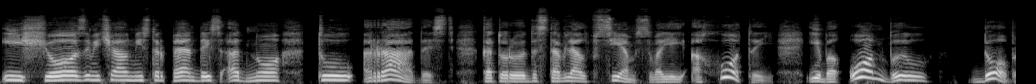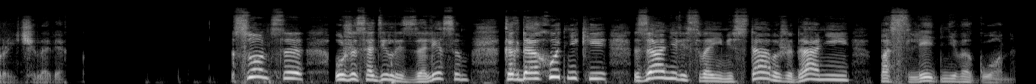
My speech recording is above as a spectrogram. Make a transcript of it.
и еще, замечал мистер Пендейс, одно — ту радость, которую доставлял всем своей охотой, ибо он был добрый человек. Солнце уже садилось за лесом, когда охотники заняли свои места в ожидании последнего гона.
